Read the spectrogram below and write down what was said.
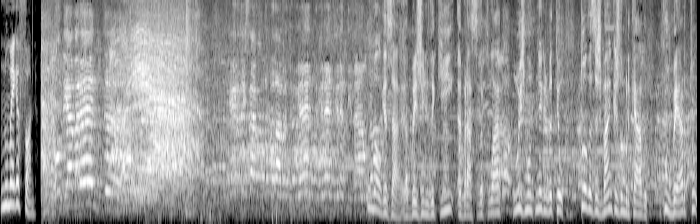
no megafone. Bom dia, Amarante! Bom dia! Quero deixar-vos uma palavra de grande, grande gratidão. Uma algazarra, beijinho daqui, abraço da colar. Luís Montenegro bateu todas as bancas do mercado coberto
